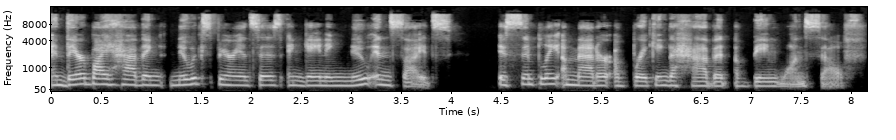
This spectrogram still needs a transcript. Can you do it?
and thereby having new experiences and gaining new insights is simply a matter of breaking the habit of being oneself.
